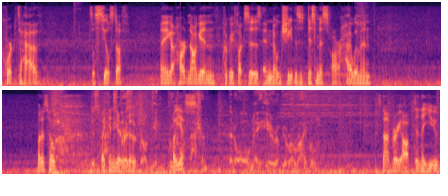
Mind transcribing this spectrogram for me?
quirk to have. So steal stuff. And you got hard noggin, quick reflexes, and known cheat. This is Dismas our highwaymen. Let us hope I can get rid of. Oh yes. Fashion, that all may hear of your arrival. It's not very often that you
